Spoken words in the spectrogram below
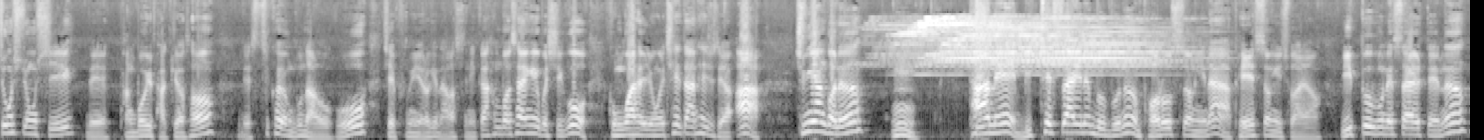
조금씩 조금씩 네, 방법이 바뀌어서 네, 스티커형도 나오고 제품이 여러 개 나왔으니까 한번 사용해 보시고 공간 활용을 최대한 해주세요. 아, 중요한 거는 음, 단의 밑에 쌓이는 부분은 burrow성이나 배회성이 좋아요. 윗부분에 쌓일 때는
